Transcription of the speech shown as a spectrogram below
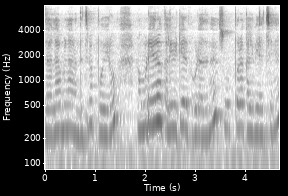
செலாமெல்லாம் இருந்துச்சுன்னா போயிடும் ரொம்ப நேரம் கழுவிட்டே இருக்கக்கூடாதுங்க. சூப்பராக கழுவியாச்சுங்க.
